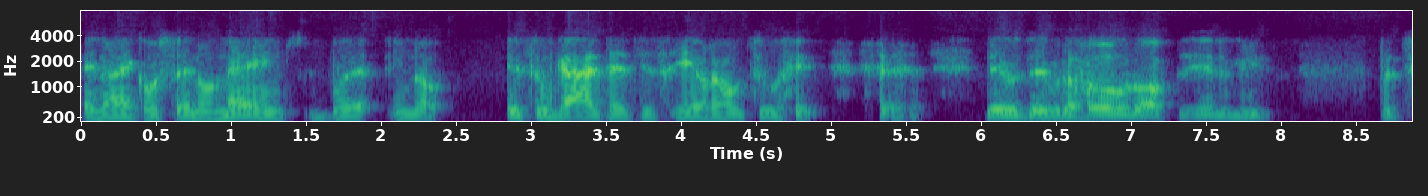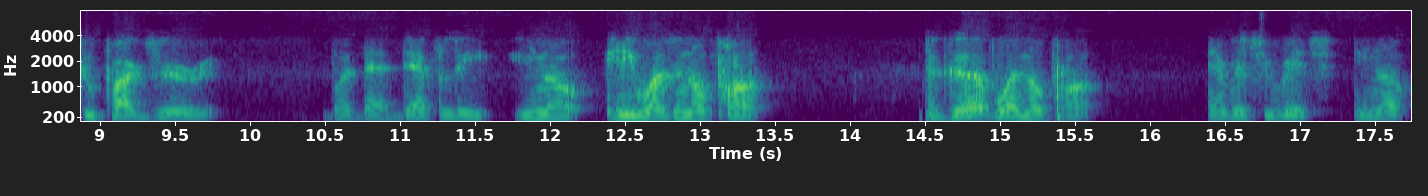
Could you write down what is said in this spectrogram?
And I ain't gonna say no names, but you know, it's some guys that just held on to it. they was able to hold off the enemies for Tupac jury. But that definitely, you know, he wasn't no punk. The Gov wasn't no punk. And Richie Rich, you know,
